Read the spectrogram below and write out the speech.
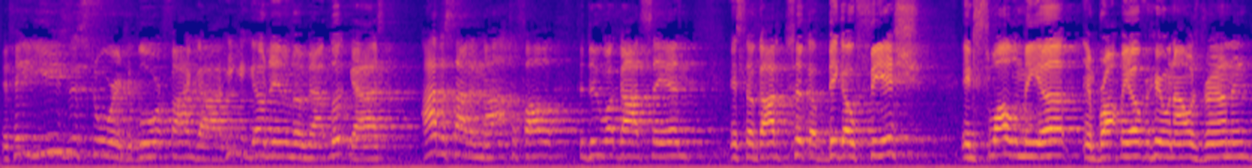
If he used this story to glorify God, he could go to them like, look, guys, I decided not to follow, to do what God said. And so God took a big old fish and swallowed me up and brought me over here when I was drowning.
